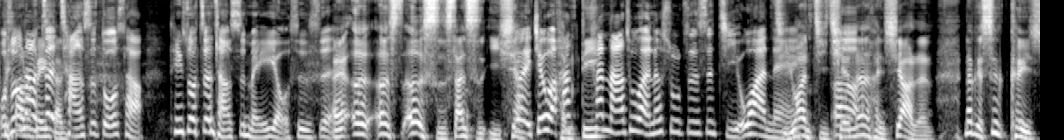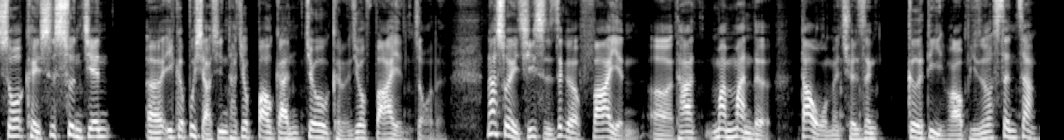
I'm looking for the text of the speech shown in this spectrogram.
我说 那正常是多少？听说正常是没有，是不是？哎，二二十二十三十以下。对，结果他他拿出来那数字是几万呢？几万几千，那很吓人。那个是可以说可以是瞬间。呃，一个不小心它就爆肝，就可能就发炎走的。那所以其实这个发炎，呃，它慢慢的到我们全身各地啊，比如说肾脏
